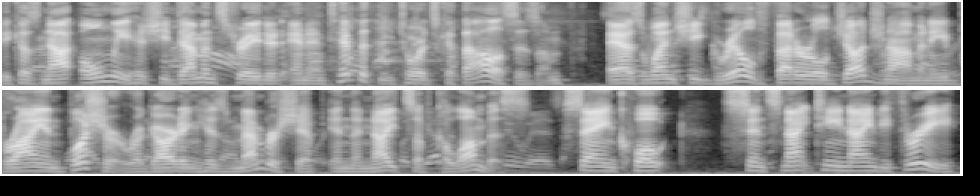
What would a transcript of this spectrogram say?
because not only has she demonstrated an antipathy towards Catholicism, as when she grilled federal judge nominee Brian Buescher regarding his membership in the Knights of Columbus, saying, quote, Since 1993,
